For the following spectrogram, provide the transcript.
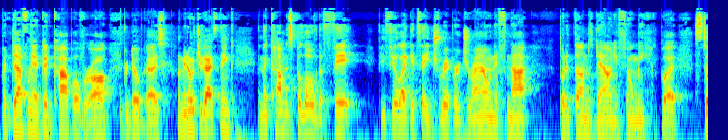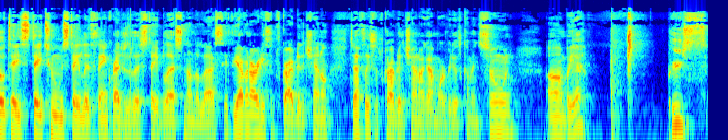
but definitely a good cop overall. Super dope, guys. Let me know what you guys think in the comments below of the fit. If you feel like it's a drip or drown. If not, put a thumbs down, you feel me? But still stay, stay tuned, stay lit, stay incredulous, stay blessed nonetheless. If you haven't already subscribed to the channel, definitely subscribe to the channel. I got more videos coming soon. Um, but yeah, peace.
